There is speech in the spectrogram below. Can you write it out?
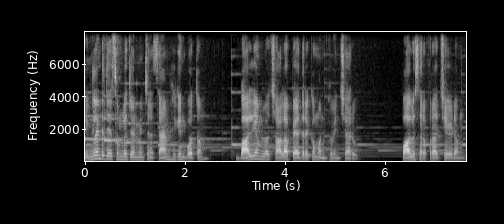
ఇంగ్లాండ్ దేశంలో జన్మించిన శామ్ హిగిన్ బోతం బాల్యంలో చాలా పేదరికం అనుభవించారు. పాలు సరఫరా చేయడం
